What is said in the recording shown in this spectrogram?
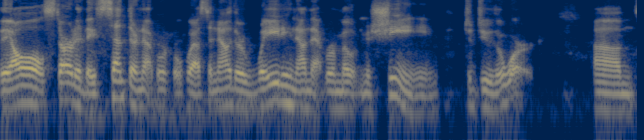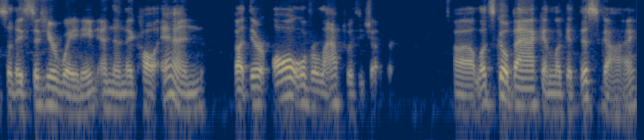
they all started, they sent their network request, and now they're waiting on that remote machine to do the work. Um, so they sit here waiting, and then they call end, but they're all overlapped with each other. Uh, let's go back and look at this guy.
